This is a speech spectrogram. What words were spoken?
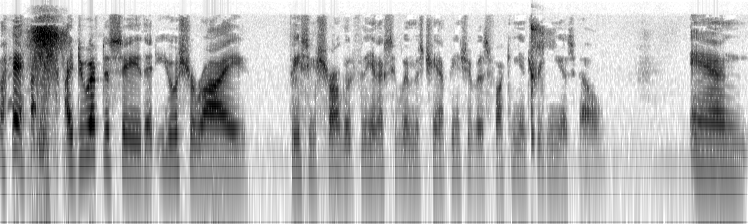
I, I do have to say that Io Shirai facing Charlotte for the NXT Women's Championship is fucking intriguing as hell. And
